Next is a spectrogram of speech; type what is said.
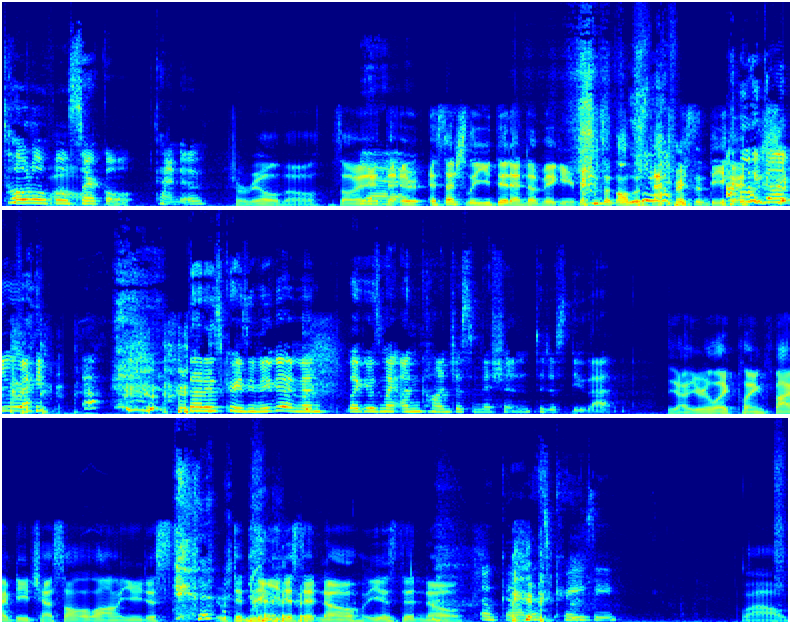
total full circle, kind of. For real though. So yeah. it, it, essentially, you did end up making friends with all the yeah. staffers in the end. Oh my god, you're right. that is crazy. Maybe I meant like it was my unconscious mission to just do that. Yeah, you're like playing 5D chess all along. You just didn't think you just didn't know. You just didn't know. Oh god, that's crazy. wow.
